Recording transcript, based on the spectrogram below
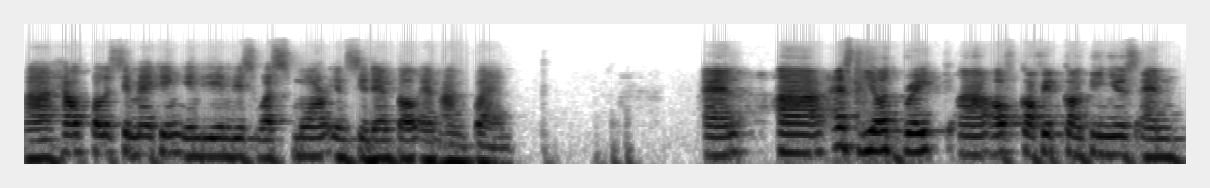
Uh, health policy making in the Indies was more incidental and unplanned. And uh, as the outbreak uh, of COVID continues and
